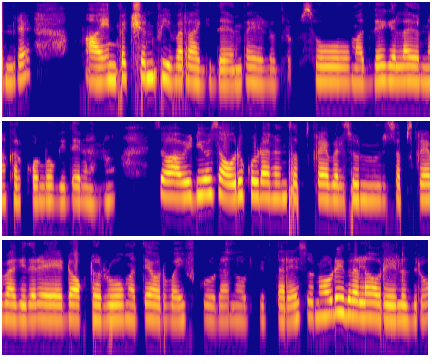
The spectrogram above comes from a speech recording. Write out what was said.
ಅಂದರೆ ಇನ್ಫೆಕ್ಷನ್ ಫೀವರ್ ಆಗಿದೆ ಅಂತ ಹೇಳಿದ್ರು. ಸೊ ಮದುವೆಗೆಲ್ಲ ಇವನ್ನ ಕರ್ಕೊಂಡು ಹೋಗಿದ್ದೆ ನಾನು. ಸೊ ಆ ವಿಡಿಯೋಸ್ ಅವರು ಕೂಡ ನನ್ನ ಸಬ್ಸ್ಕ್ರೈಬರ್ಸು ಸಬ್ಸ್ಕ್ರೈಬ್ ಆಗಿದ್ದಾರೆ ಡಾಕ್ಟರು ಮತ್ತು ಅವ್ರ ವೈಫ್ ಕೂಡ ನೋಡ್ತಿರ್ತಾರೆ. ಸೊ ನೋಡಿದ್ರಲ್ಲ ಅವ್ರು ಹೇಳಿದ್ರು.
